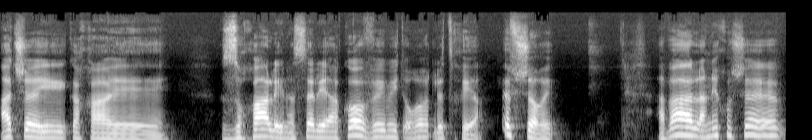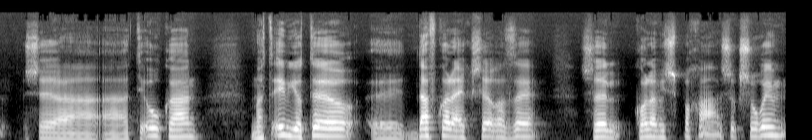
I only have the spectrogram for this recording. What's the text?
עד שהיא ככה אה, זוכה להינשא ליעקב והיא מתעוררת לתחייה. אפשרי. אבל אני חושב שהתיאור כאן מתאים יותר אה, דווקא להקשר הזה של כל המשפחה שקשורים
